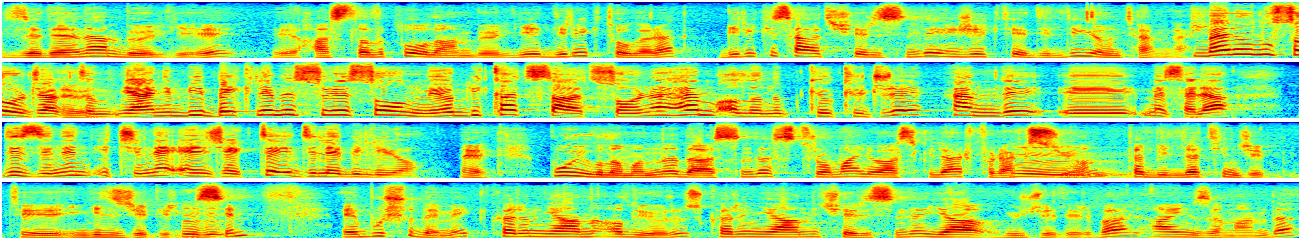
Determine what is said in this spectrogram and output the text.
zedelenen bölgeye, e, hastalıklı olan bölgeye direkt olarak 1-2 saat içerisinde enjekte edildiği yöntemler. Ben onu soracaktım. Yani bir bekleme süresi olmuyor. Birkaç saat sonra hem alınıp kök hücre hem de e, mesela dizinin içine enjekte edilebiliyor. Evet, bu uygulamanın adı aslında stromal vasküler fraksiyon. Tabii Latince, e, İngilizce bir isim. E, bu şu demek, karın yağını alıyoruz. Karın yağının içerisinde yağ hücreleri var. Aynı zamanda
